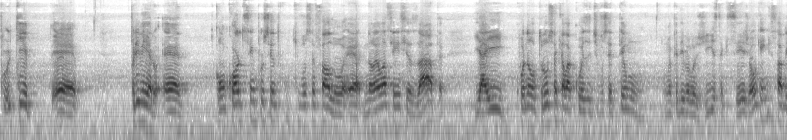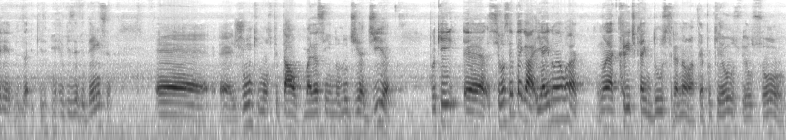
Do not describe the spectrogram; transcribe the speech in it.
porque, é, primeiro, é, concordo 100% com o que você falou. É, não é uma ciência exata, e aí, quando eu trouxe aquela coisa de você ter um, um epidemiologista que seja, ou quem que sabe revisa, que revisa evidência, é, é, junto no hospital, mas assim, no, no dia a dia, porque é, se você pegar, e aí não é uma não é a crítica à indústria, não, até porque eu, eu sou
